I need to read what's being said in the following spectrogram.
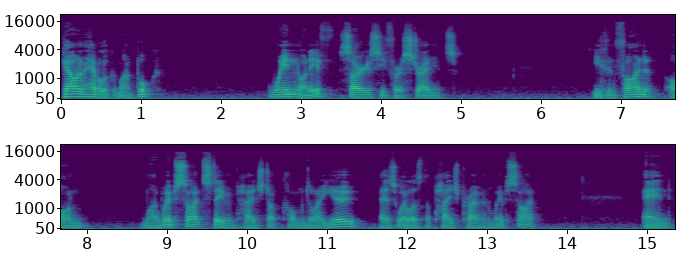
Go and have a look at my book, When Not If Surrogacy for Australians. You can find it on my website, stephenpage.com.au, as well as the Page Provan website. And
